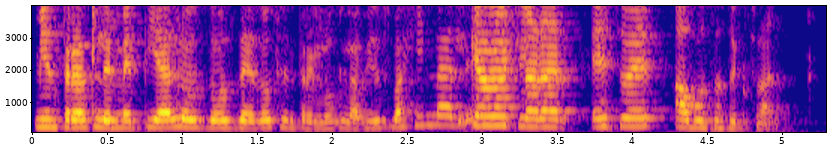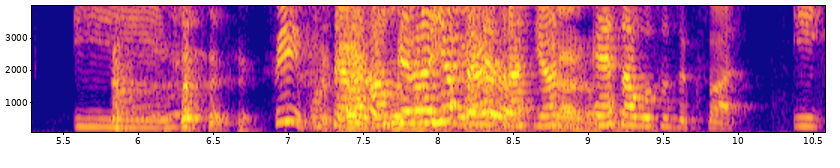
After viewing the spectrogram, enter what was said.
mientras le metía los dos dedos entre los labios vaginales. Cabe aclarar, eso es abuso sexual. Y sí, O sea, aunque no haya penetración, claro, es abuso sexual. Y,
